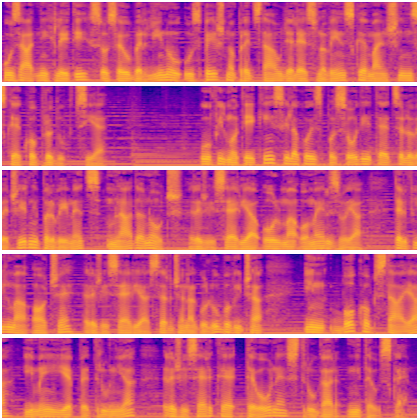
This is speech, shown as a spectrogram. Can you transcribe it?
V zadnjih letih so se v Berlinu uspešno predstavljale slovenske manjšinske koprodukcije. V filmoteki si lahko izposodite celovečerni prvenec Mlada noč režiserja Olma Omerzoja ter filma Oče režiserja Srđana Goluboviča in Bog obstaja, ime je Petrunja režiserke Teone Strugar Mitevske.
